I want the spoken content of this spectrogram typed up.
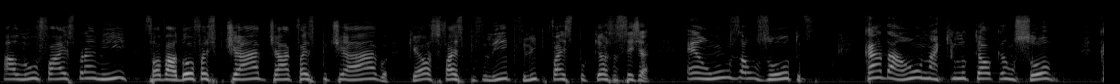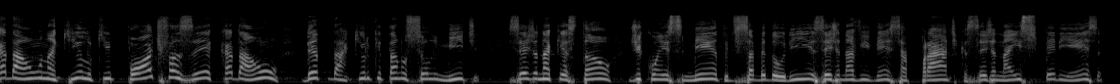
a Lu faz para mim. Salvador faz para o Tiago, Tiago faz para o Tiago, Kelso faz para o Felipe, Felipe faz para o Kelso. Ou seja, é uns aos outros. Cada um naquilo que alcançou. Cada um naquilo que pode fazer, cada um dentro daquilo que está no seu limite seja na questão de conhecimento, de sabedoria, seja na vivência prática, seja na experiência.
